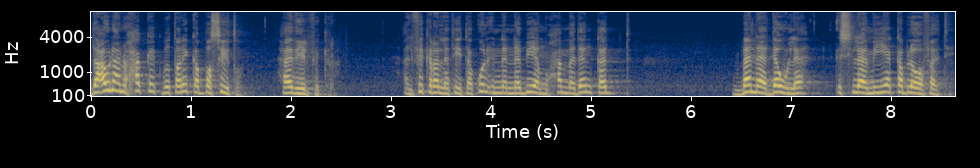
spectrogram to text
دعونا نحقق بطريقة بسيطة هذه الفكرة. الفكرة التي تقول إن النبي محمدا قد بنى دولة إسلامية قبل وفاته.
